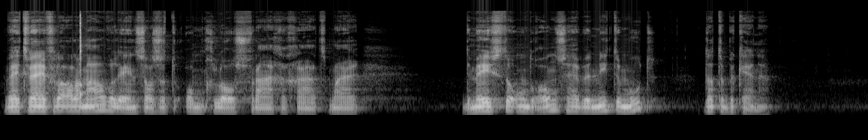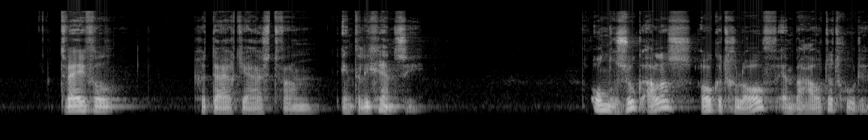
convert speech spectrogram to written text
Wij twijfelen allemaal wel eens als het om geloofsvragen gaat, maar de meesten onder ons hebben niet de moed dat te bekennen. Twijfel getuigt juist van intelligentie. Onderzoek alles, ook het geloof, en behoud het goede.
